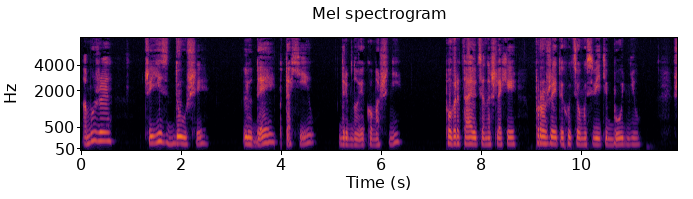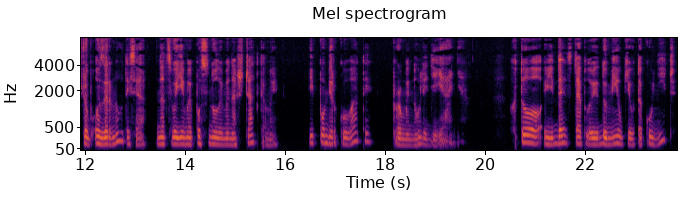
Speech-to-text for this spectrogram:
А може, чиїсь душі, людей, птахів, дрібної комашні повертаються на шляхи прожитих у цьому світі буднів, щоб озирнутися над своїми поснулими нащадками і поміркувати про минулі діяння. Хто йде з теплої домівки в таку ніч,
